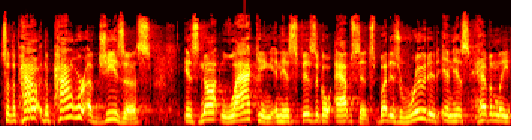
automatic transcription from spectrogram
So the power, the power of Jesus is not lacking in his physical absence, but is rooted in his heavenly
